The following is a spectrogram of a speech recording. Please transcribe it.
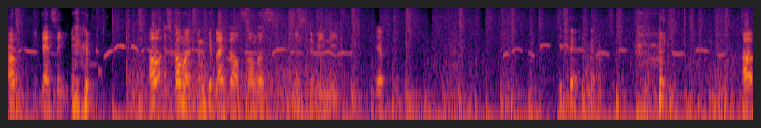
Oh, keep dancing. Oh, ze komen. Dan moet je blijven dansen, anders zien ze de wie niet. Yep. Oh,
